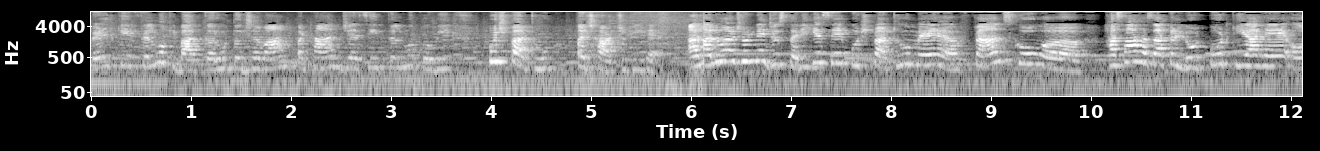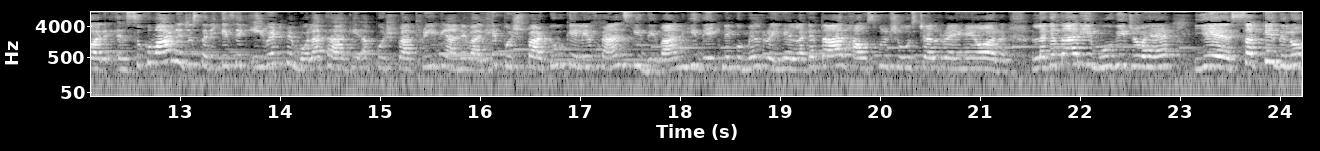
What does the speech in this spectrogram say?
बेल्ट के फ़िल्मों की बात करूँ तो जवान पठान जैसी फ़िल्मों को भी पुष्पा टू पछाड़ चुकी है। अल्लू अर्जुन ने जिस तरीके से पुष्पा टू में फैंस को हंसा हंसा कर लोटपोट किया है, और सुकुमार ने जिस तरीके से एक इवेंट में बोला था कि अब पुष्पा थ्री भी आने वाली है, पुष्पा टू के लिए फैंस की दीवानगी देखने को मिल रही है। लगातार हाउसफुल शोज़ चल रहे हैं और लगातार ये मूवी जो है, ये सबके दिलों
